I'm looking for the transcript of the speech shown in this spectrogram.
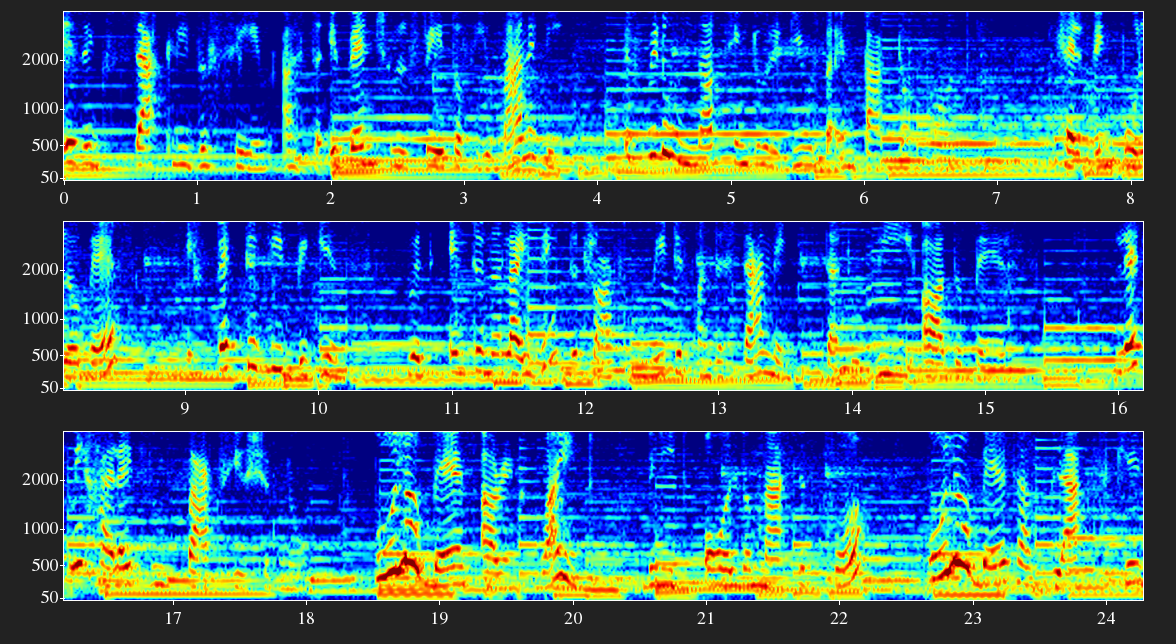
is exactly the same as the eventual fate of humanity if we do nothing to reduce the impact on Earth. Helping polar bears effectively begins with internalizing the transformative understanding that we are the bears. Let me highlight some facts you should know. Polar bears aren't white. Beneath all the massive fur, polar bears have black skin,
